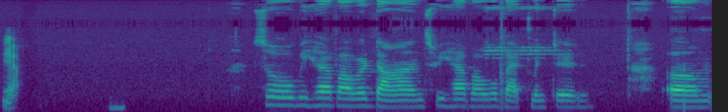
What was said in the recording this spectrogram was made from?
Yeah. So we have our dance, we have our badminton. Um,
